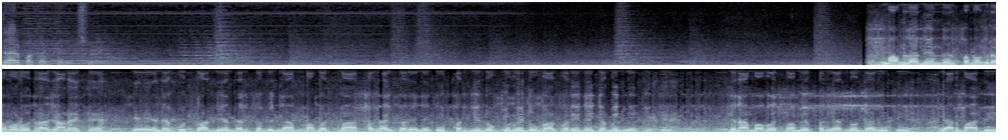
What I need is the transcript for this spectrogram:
ધરપકડ કરી છે. મામલાની અંદર સમગ્ર વડોદરા જાણે છે કે એને ભૂતકાળની અંદર જમીનના બાબતમાં ઠગાઈ કરેલી હતી, ફરજી ડોક્યુમેન્ટ ઊભા કરીને જમીન વેચી હતી. તેના બાબતમાં મેં ફરિયાદ નોંધાવી હતી. ત્યારબાદ એ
